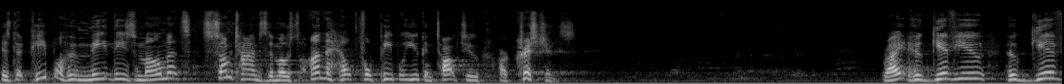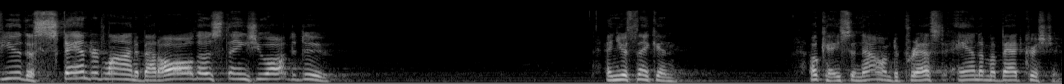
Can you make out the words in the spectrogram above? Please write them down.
is that people who meet these moments, sometimes the most unhelpful people you can talk to are Christians right who give you who give you the standard line about all those things you ought to do and you're thinking okay so now i'm depressed and i'm a bad christian.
